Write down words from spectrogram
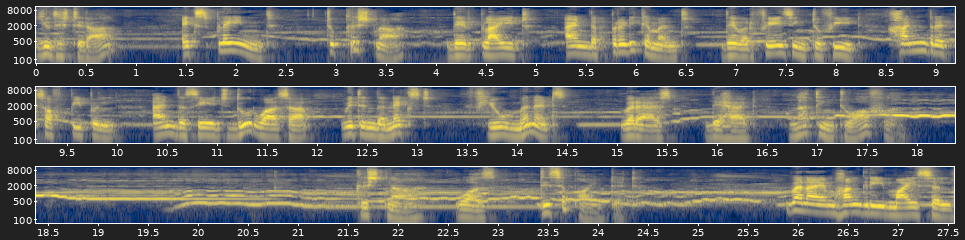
Yudhishthira explained to Krishna their plight and the predicament they were facing to feed hundreds of people and the sage Durvasa within the next few minutes, whereas they had nothing to offer. Krishna was disappointed. When I am hungry myself,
